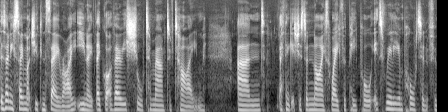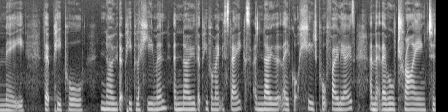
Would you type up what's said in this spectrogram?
there's only so much you can say, right? You know, they've got a very short amount of time. And I think it's just a nice way for people. It's really important for me that people know that people are human and know that people make mistakes and know that they've got huge portfolios and that they're all trying to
